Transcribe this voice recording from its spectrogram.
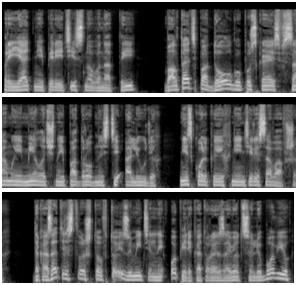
приятнее перейти снова на «ты», болтать подолгу, пускаясь в самые мелочные подробности о людях, нисколько их не интересовавших. Доказательство, что в той изумительной опере, которая зовется «Любовью»,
